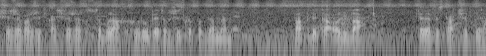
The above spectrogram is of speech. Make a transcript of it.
świeże warzywka, świeża cebula, chrupie to wszystko pod zębem. Papryka, oliwa, tyle wystarczy, pycha.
